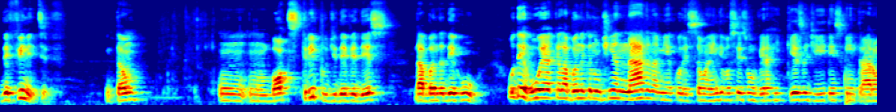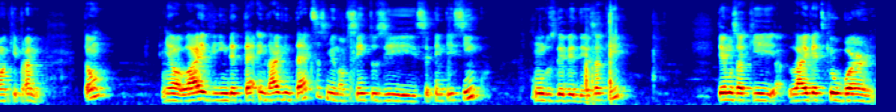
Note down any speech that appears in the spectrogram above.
Definitive. Então, um, um box triplo de DVDs da banda The Who. O The Who é aquela banda que eu não tinha nada na minha coleção ainda e vocês vão ver a riqueza de itens que entraram aqui para mim. Então, é o Live in, the Live in Texas, 1975, um dos DVDs aqui. Temos aqui Live at Kilburn,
